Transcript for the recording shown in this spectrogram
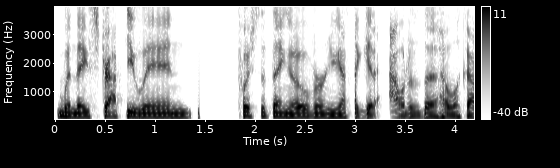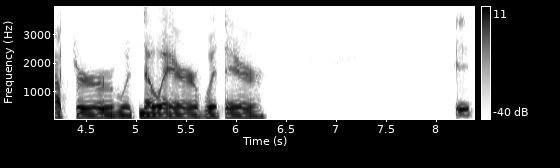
when they strap you in, push the thing over and you have to get out of the helicopter with no air, with air? It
